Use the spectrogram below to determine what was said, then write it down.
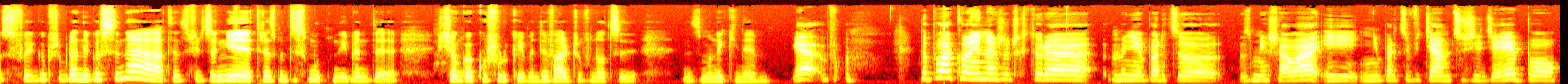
swojego przebranego syna, a ten stwierdza, nie, teraz będę smutny i będę ściągał koszulkę i będę walczył w nocy z manekinem. Ja... To była kolejna rzecz, która mnie bardzo zmieszała i nie bardzo widziałam, co się dzieje, bo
